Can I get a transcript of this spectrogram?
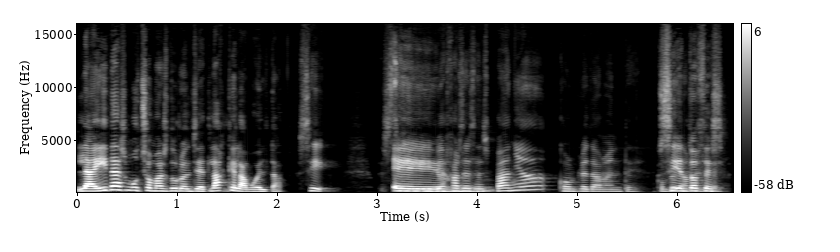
la ida es mucho más duro el jet lag que la vuelta. Sí. Si viajas desde em, España, completamente, completamente. Sí, entonces,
